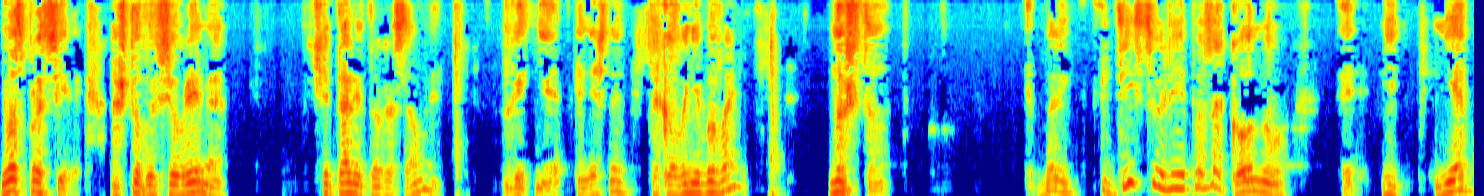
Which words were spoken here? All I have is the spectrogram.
Его спросили, а что, вы все время считали то же самое? Он говорит, нет, конечно, такого не бывает. Ну что, мы действовали по закону, э, не, не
